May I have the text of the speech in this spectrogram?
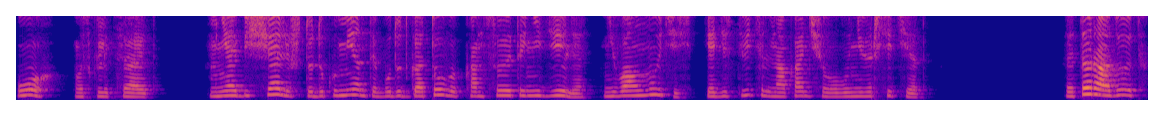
«Ох!» — восклицает. «Мне обещали, что документы будут готовы к концу этой недели. Не волнуйтесь, я действительно оканчивал университет». Это радует.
